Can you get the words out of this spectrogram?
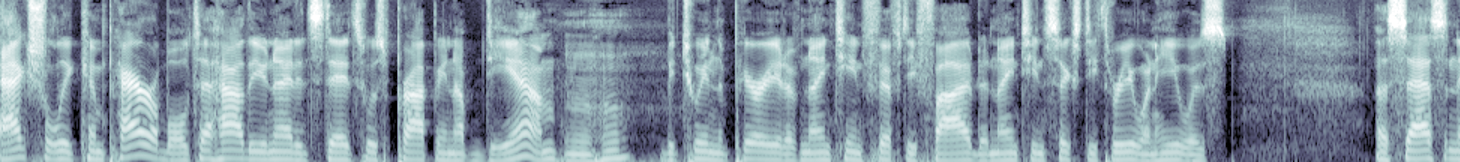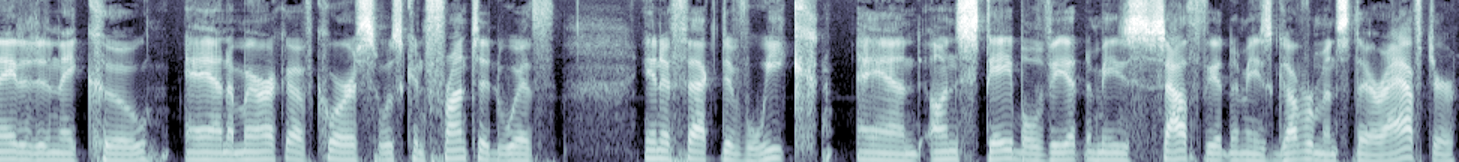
actually comparable to how the United States was propping up Diem between the period of 1955 to 1963 when he was assassinated in a coup. And America, of course, was confronted with ineffective, weak, and unstable Vietnamese, South Vietnamese governments thereafter.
